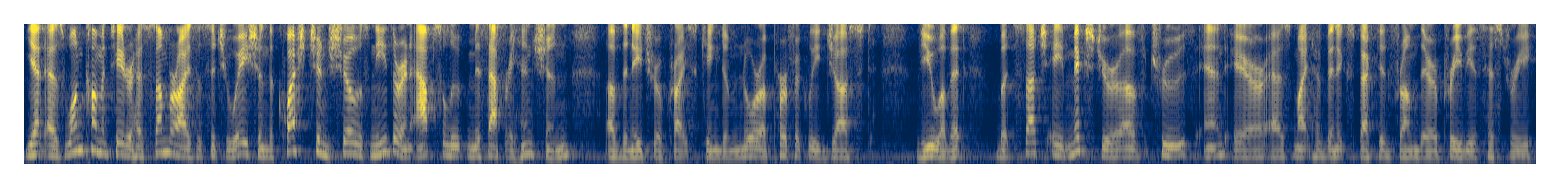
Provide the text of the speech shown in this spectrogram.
Yet, as one commentator has summarized the situation, the question shows neither an absolute misapprehension of the nature of Christ's kingdom nor a perfectly just view of it, but such a mixture of truth and error as might have been expected from their previous history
